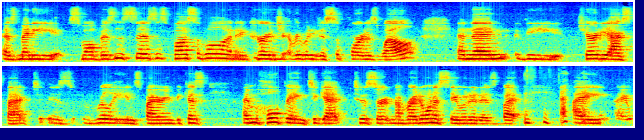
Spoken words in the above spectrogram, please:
as many small businesses as possible and encourage mm-hmm. everybody to support as well. And then the charity aspect is really inspiring because I'm hoping to get to a certain number. I don't want to say what it is, but I, I,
